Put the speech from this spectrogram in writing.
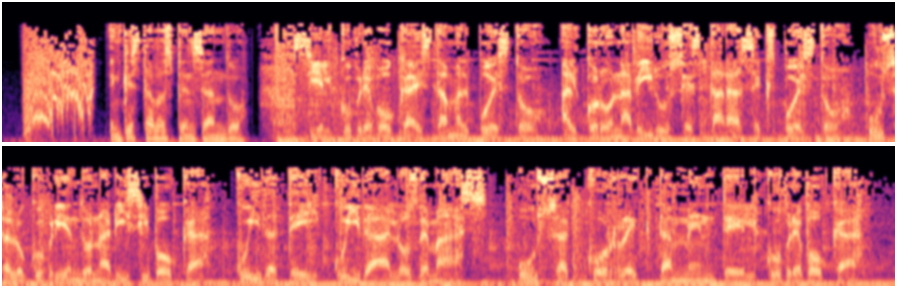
¿En qué estabas pensando? Si el cubreboca está mal puesto, al coronavirus estarás expuesto. Úsalo cubriendo nariz y boca. Cuídate y cuida a los demás. Usa correctamente el cubreboca.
